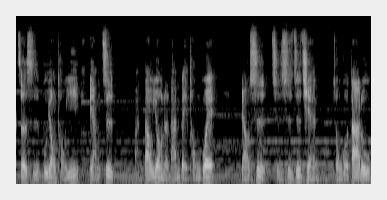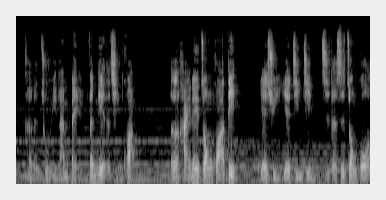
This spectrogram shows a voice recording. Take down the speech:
这时不用统一两字，反倒用了南北同归，表示此事之前，中国大陆可能处于南北分裂的情况，而海内中华定，也许也仅仅指的是中国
